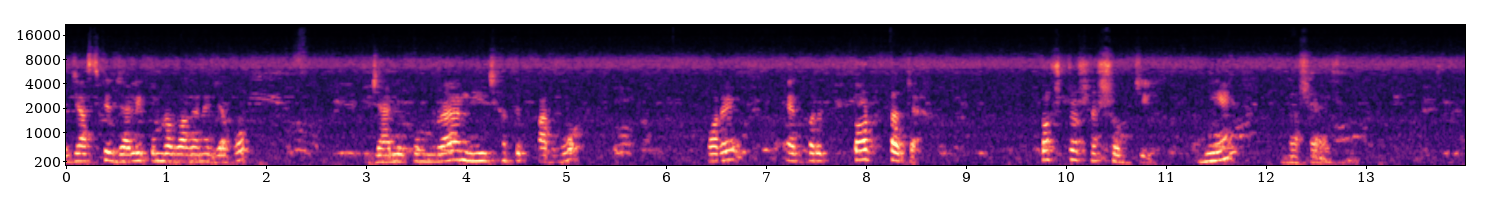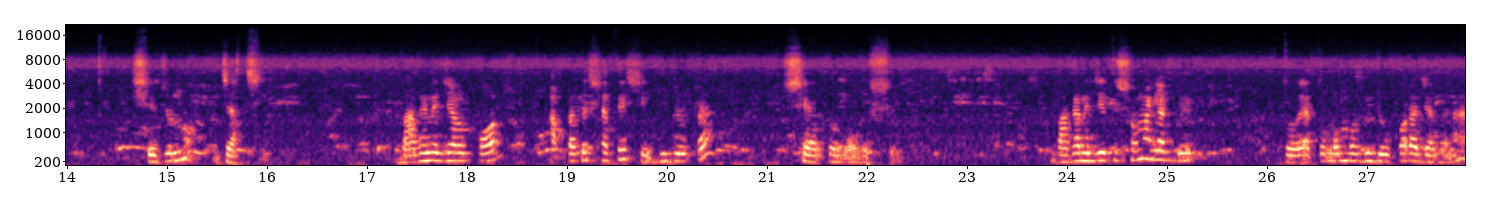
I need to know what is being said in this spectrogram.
এই যে আজকে জালি কুমড়া বাগানে যাব। জালি কুমড়া নিজ হাতে পারব পরে একবারে তরতাজা, টসটসা সবজি নিয়ে বাসায় আসব। সেজন্য যাচ্ছি। বাগানে যাওয়ার পর আপনাদের সাথে সেই ভিডিওটা শেয়ার করব অবশ্যই। বাগানে যেতে সময় লাগবে। তো এত লম্বা ভিডিও করা যাবে না।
